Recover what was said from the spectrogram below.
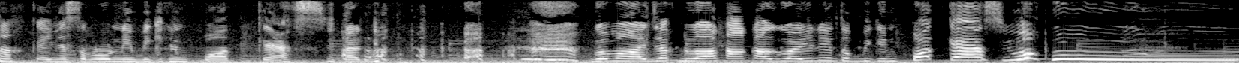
kayaknya seru nih bikin podcast. Jadi gue mengajak dua kakak gue ini untuk bikin podcast. Wuhuu.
